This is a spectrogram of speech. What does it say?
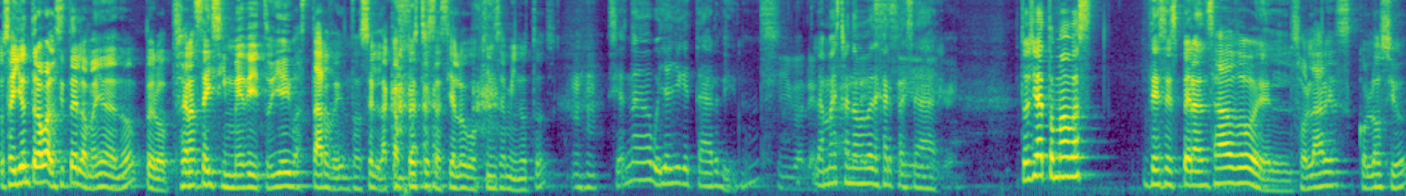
o sea, yo entraba a las 7 de la mañana, ¿no? Pero pues, eran seis y media y tú ya ibas tarde. Entonces la campestre se hacía luego 15 minutos. Decías, no, güey, ya llegué tarde, ¿no? Sí, vale, la maestra no me va a dejar pasar. Entonces ya tomabas desesperanzado el Solares Colosio.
